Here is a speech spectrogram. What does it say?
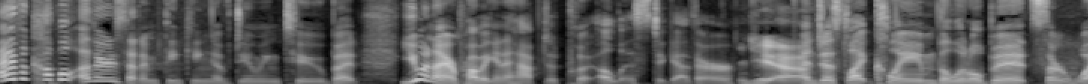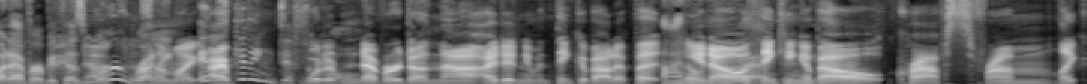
I have a couple others that I'm thinking of doing too, but you and I are probably going to have to put a list together. yeah. And just like claim the little bits or whatever because know, we're 'cause I'm running. like, it's I getting difficult. would have never done that. I didn't even think about it. But I don't you know know, thinking either. about crafts from like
